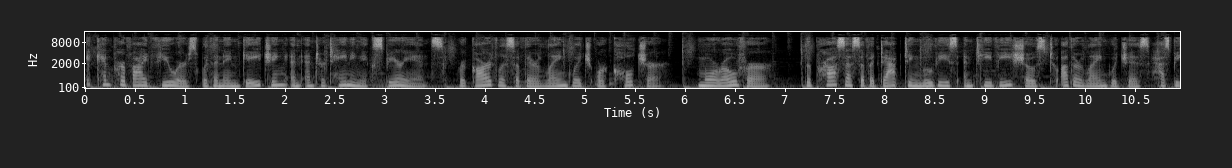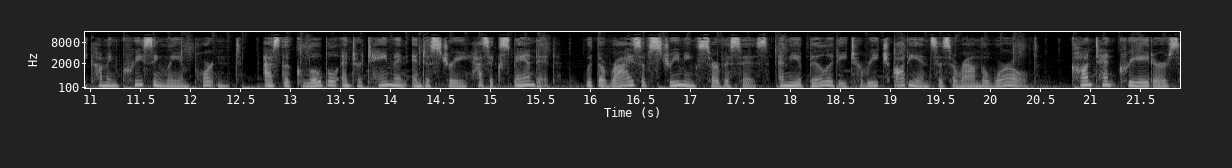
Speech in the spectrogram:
it can provide viewers with an engaging and entertaining experience, regardless of their language or culture. Moreover, the process of adapting movies and TV shows to other languages has become increasingly important as the global entertainment industry has expanded, with the rise of streaming services and the ability to reach audiences around the world. Content creators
